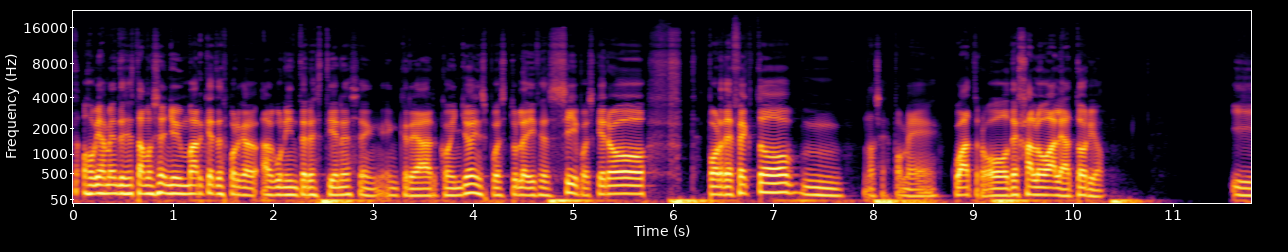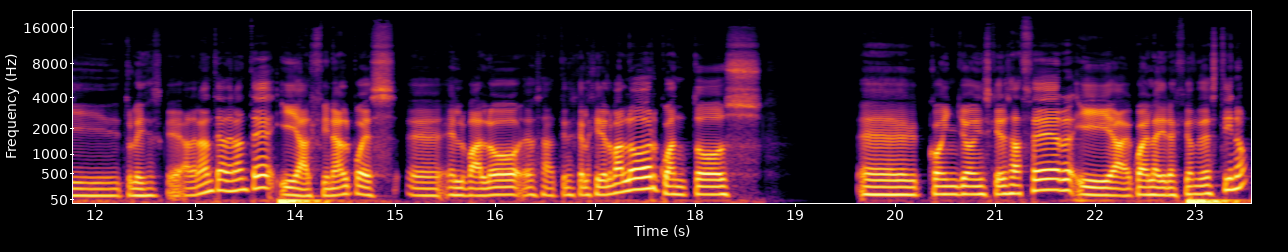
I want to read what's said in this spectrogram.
obviamente si estamos en Join Market es porque algún interés tienes en, crear CoinJoins. Pues tú le dices, sí, pues quiero por defecto, mm, no sé, ponme 4 o déjalo aleatorio. Y tú le dices que adelante, adelante. Y al final, pues eh, el valor, o sea, tienes que elegir el valor, cuántos eh, CoinJoins quieres hacer y ah, cuál es la dirección de destino.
